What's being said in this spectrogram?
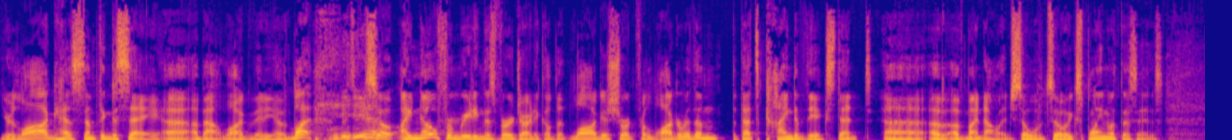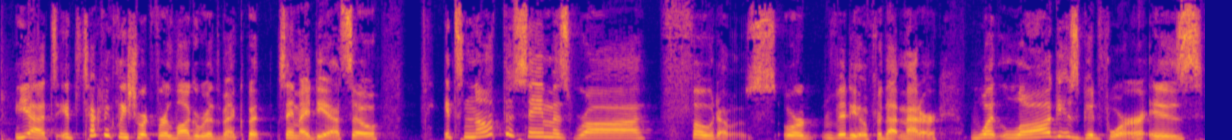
your log has something to say uh, about log video. Lo- So I know from reading this Verge article that log is short for logarithm, but that's kind of the extent uh, of of my knowledge. So so explain what this is. Yeah, it's it's technically short for logarithmic, but same idea. So it's not the same as raw photos or video for that matter. What log is good for is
